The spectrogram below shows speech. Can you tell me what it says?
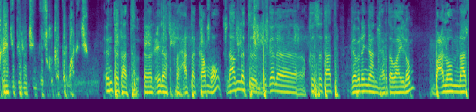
ክሬዲቢሊቲኡ ሉዝ ክገብር ማለት እዩ። እንተታት ኣልዒለ ክሓተካ እሞ ንኣብነት ብገለ ክስታት ገበነኛ እንድሕር ተባሂሎም ባዕሎም ናጻ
